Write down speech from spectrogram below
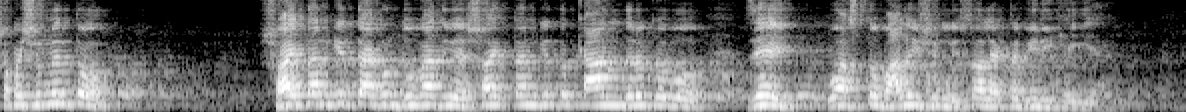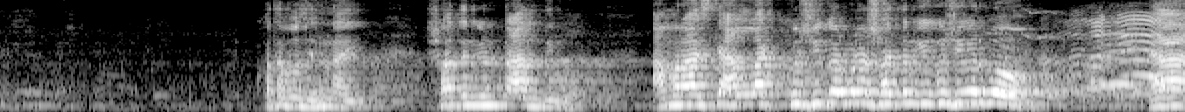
সবাই শুনবেন তো? শয়তান কিন্তু এখন ধোকা দিবে। শয়তান কিন্তু কান ধরে কব যে ওয়াস্ত তো ভালোই শুনলি, চল একটা বিড়ি খাইয়া কথা বুঝেন নাই? শয়তান কিন্তু টান দিব। আমরা আজকে আল্লাহ খুশি করব না শয়তানকে খুশি করব? হ্যাঁ।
